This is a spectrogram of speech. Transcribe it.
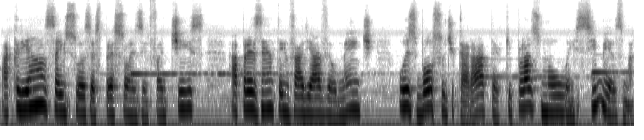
A criança, em suas expressões infantis, apresenta invariavelmente o esboço de caráter que plasmou em si mesma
